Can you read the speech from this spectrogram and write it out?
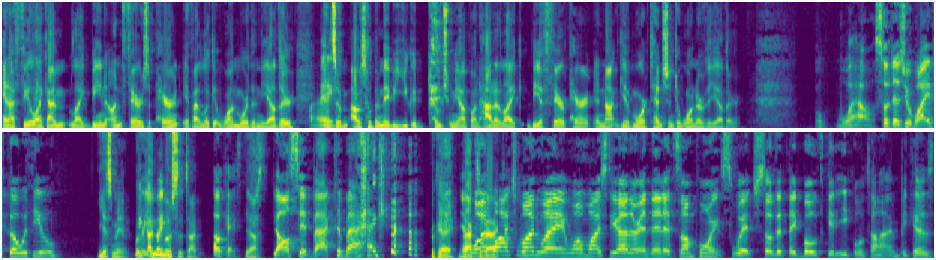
And I feel like I'm like being unfair as a parent if I look at one more than the other. Right. And so I was hoping maybe you could coach me up on how to like be a fair parent and not give more attention to one over the other. Wow. So does your wife go with you? Yes, ma'am. I mean, most of the time. Okay. Yeah. Y'all sit back to back. okay. Back to back. One watch one way and one watch the other, and then at some point switch so that they both get equal time because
